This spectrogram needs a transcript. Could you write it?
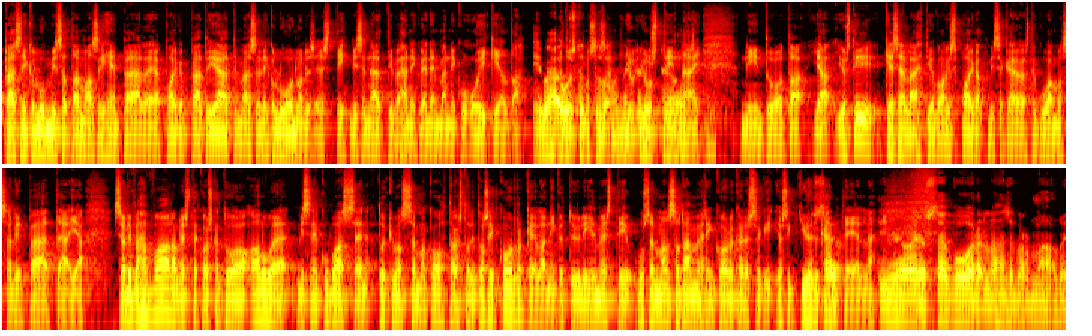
pääsi niin lumisatamaan siihen päälle ja paikat päätyi jäätymään se niin luonnollisesti, niin se näytti vähän niin enemmän niin oikealta. Niin vähän uskottavalta. Ju, justiin joo. näin. Niin tuota, ja justiin kesä lähti jo paikat, missä käy sitä kuvaamassa ylipäätään, ja se oli vähän vaarallista, koska tuo alue, missä ne kuvasi sen tutkimusaseman kohtaukset, oli tosi korkealla, niin tyyli ilmeisesti useamman sadan metrin korkeudessa jossakin jyrkänteellä. Joo, jossain vuorellahan se varmaan oli.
